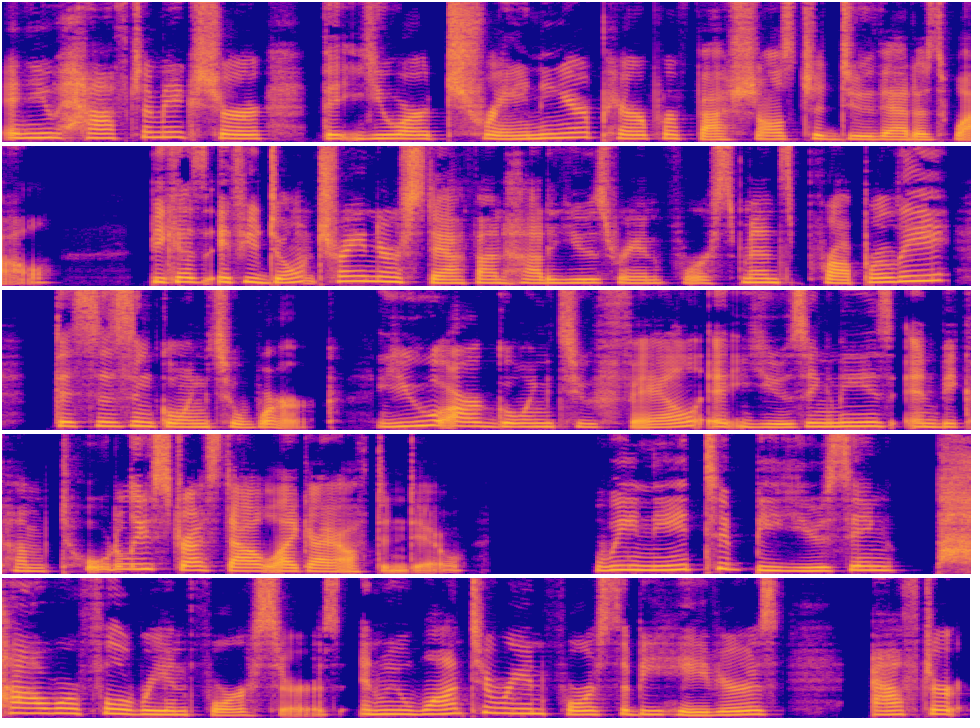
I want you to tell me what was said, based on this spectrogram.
And you have to make sure that you are training your paraprofessionals to do that as well. Because if you don't train your staff on how to use reinforcements properly, this isn't going to work. You are going to fail at using these and become totally stressed out, like I often do. We need to be using powerful reinforcers, and we want to reinforce the behaviors after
